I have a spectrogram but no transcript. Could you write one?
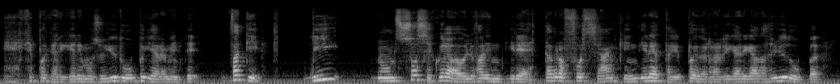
e che poi caricheremo su YouTube, chiaramente. Infatti lì non so se quella la voglio fare in diretta, però forse anche in diretta che poi verrà ricaricata su YouTube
